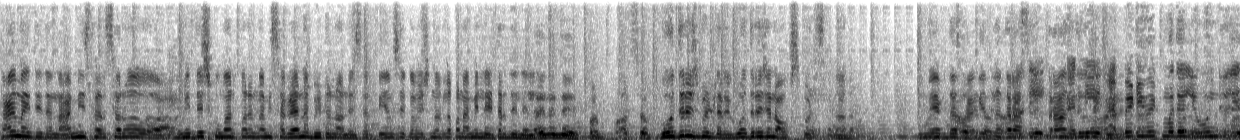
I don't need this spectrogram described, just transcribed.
काय माहिती त्यांना? आम्ही सर सर्व नितेश कुमार पर्यंत आम्ही सगळ्यांना भेटून आलोय सर. पीएमसी कमिशनरला पण आम्ही लेटर दिलेलं. आहे नाही नाही नाही पण असं गोदरेज बिल्डर आहे गोदरेज आणि ऑक्सफोर्ड दादा. तुम्ही एकदा सांगितलं तर असे त्रास देऊ. ऍफिडेव्हिटमध्ये लिहून दिले.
